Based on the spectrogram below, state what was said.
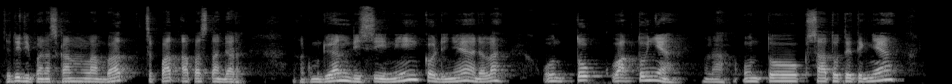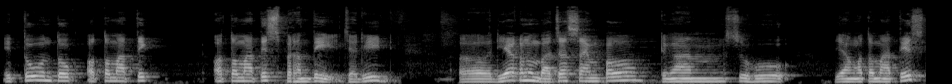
Jadi dipanaskan lambat, cepat apa standar. Nah, kemudian di sini kodenya adalah untuk waktunya. Nah, untuk satu titiknya itu untuk otomatis otomatis berhenti. Jadi eh, dia akan membaca sampel dengan suhu yang otomatis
